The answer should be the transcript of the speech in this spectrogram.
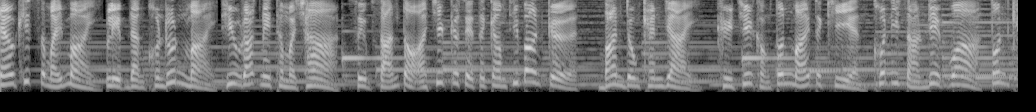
แนวคิดสมัยใหม่ เปรียบดังคนรุ่นใหม่ที่รักในธรรมชาติ สืบสารต่ออาชีพเกษตรกรรมที่บ้านเกิด บ้านดงแคนใหญ่ คือชื่อของต้นไม้ตะเคียน คนอีสานเรียกว่าต้นแค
